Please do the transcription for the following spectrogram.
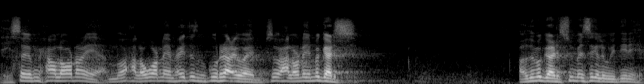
de isaga maxaa loo ma waxaa logu ohanaya maxay dadka ku raaci waayen mise waxa la ohanaya ma gaadhsiisi adu ma gaadhsiin ba isaga la weydiinaya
